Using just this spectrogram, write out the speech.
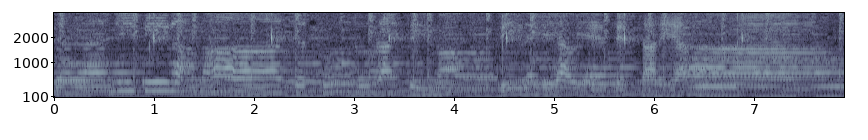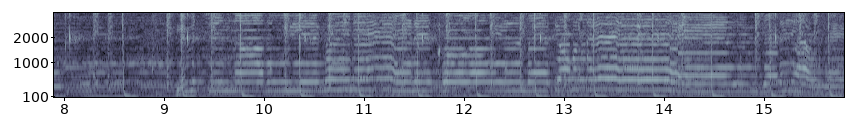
ဇလန်ကြီးပြီးကမှချက်ဖို့လူတိုင်းပြီးမှဗီလန်တယောက်ရဲ့သစ္စာတရားနေမချင်နာသူရင်ခွင်နဲ့နေခေါ်လို့ရင်ပဲပြောမလဲလူကြရအောင်လေ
